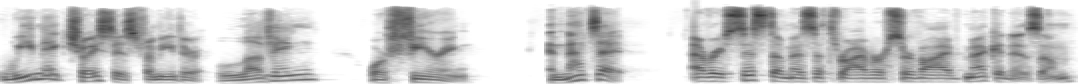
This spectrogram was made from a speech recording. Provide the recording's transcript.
We make choices from either loving or fearing, and that's it every system is a thrive or survive mechanism.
